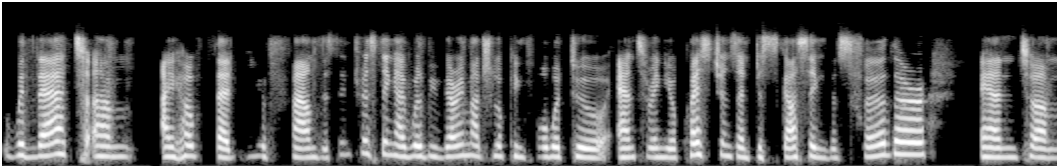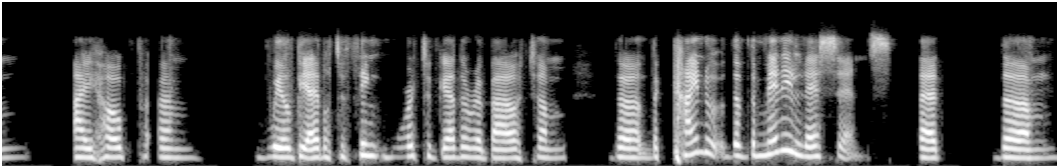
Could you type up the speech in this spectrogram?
With that, um, I hope that you found this interesting. I will be very much looking forward to answering your questions and discussing this further. And um, I hope um, we'll be able to think more together about um, the, the kind of the, the many lessons that the, um,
